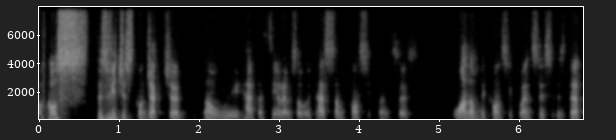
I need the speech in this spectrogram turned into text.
of course, this Veech's conjecture, now we have a theorem, so it has some consequences. One of the consequences is that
